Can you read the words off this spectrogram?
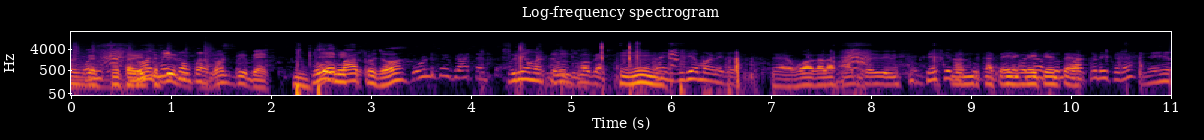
Don't be back don't be back video video ಹೋಗಲ್ಲ ನಂದು ಕತೆ ಹೆಂಗೈತೆ ಅಂತ. ನೀನು.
